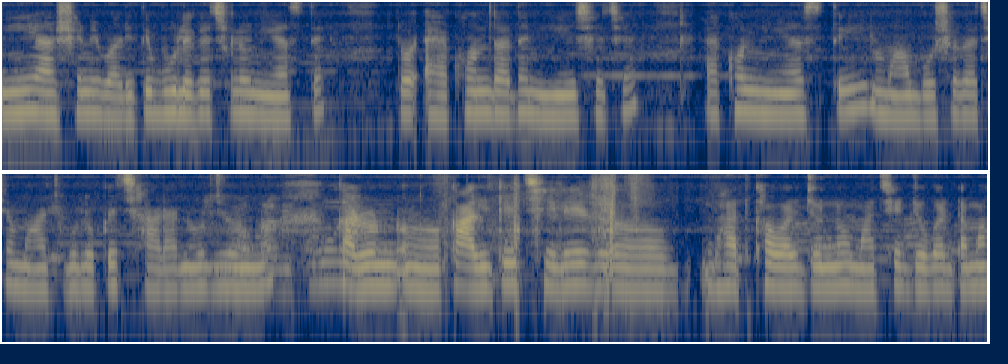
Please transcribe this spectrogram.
নিয়ে আসেনি বাড়িতে, ভুলে গেছিল নিয়ে আসতে। তো এখন দাদা নিয়ে এসেছে। এখন নিয়ে আসতেই মা বসে গেছে মাছগুলোকে ছাড়ানোর জন্য। কারণ কালকে ছেলের ভাত খাওয়ার জন্য মাছের জোগাড়টা মা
